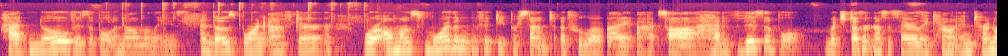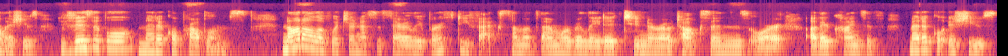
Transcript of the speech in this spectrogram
had no visible anomalies, and those born after were almost more than 50% of who I saw had visible, which doesn't necessarily count internal issues, visible medical problems. Not all of which are necessarily birth defects. Some of them were related to neurotoxins or other kinds of medical issues.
